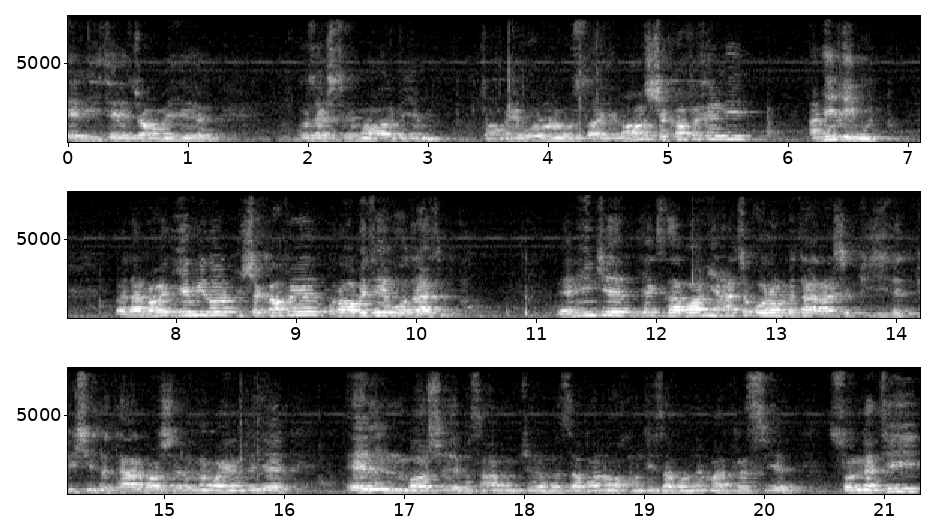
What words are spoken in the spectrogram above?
الیت جامعه گذشته ما رو بگیم جامعه قرون وسطایی ما شکاف خیلی عمیقی بود. و در واقع یه میدار شکاف رابطه قدرت بود یعنی اینکه یک زبانی هرچه قلم بهتر هرچه پیچیده, پیچیده تر باشه نماینده علم باشه مثلا همون که زبان آخوندی زبان مدرسی سنتی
